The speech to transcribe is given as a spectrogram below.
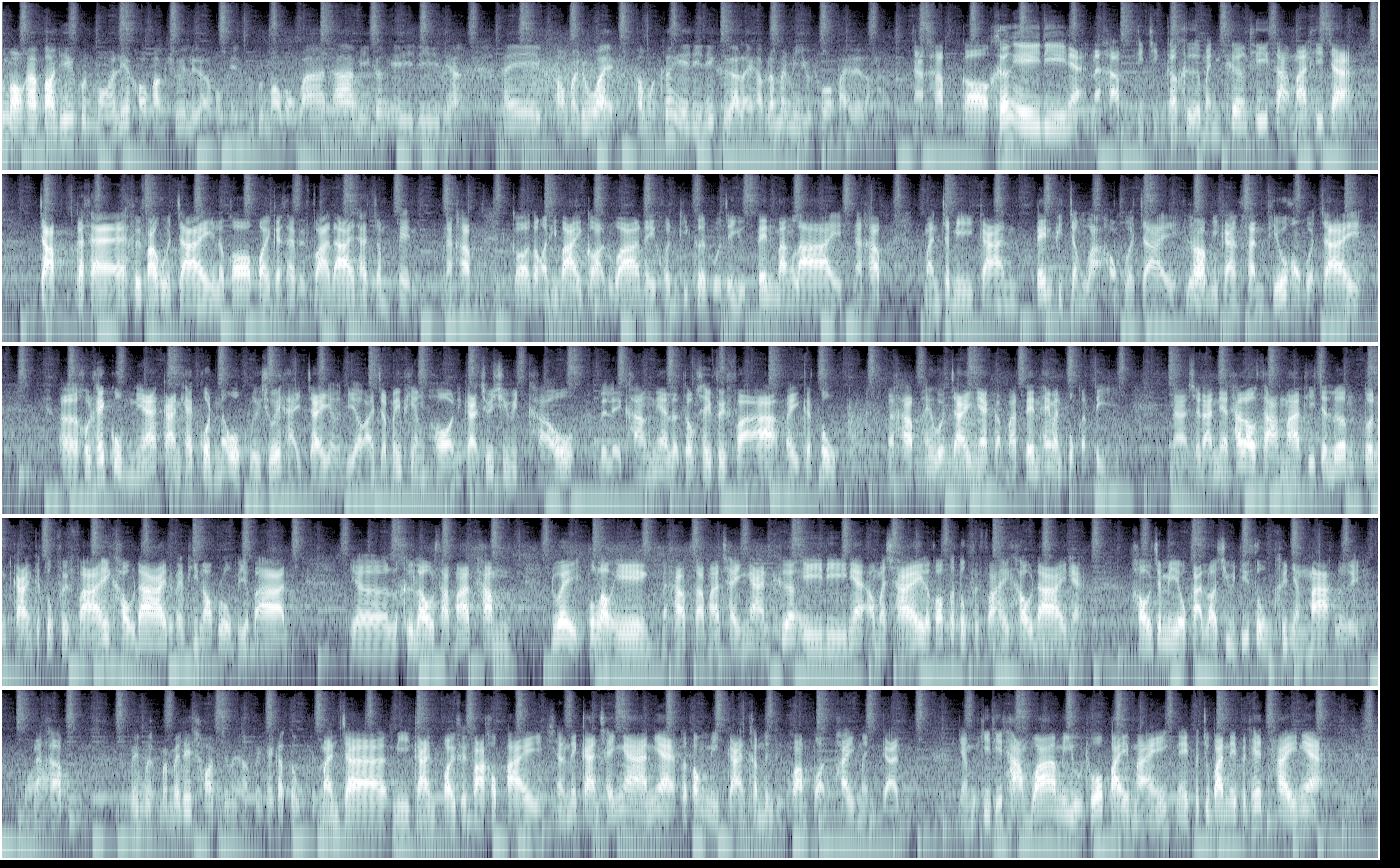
คุณหมอครับ ตอนที่คุณหมอเรียกขอความช่วยเหลือ ผมเห็นคุณหมอบอกว่าถ้ามีเครื่อง AED เนี่ยให้เอามาด้วยคำว่าเครื่อง AED นี่คืออะไรครับ แล้วมันมีอยู่ทั่วไปเลยเหรอครับ นะครับก็เครื่อง AED เนี่ยนะครับจริงๆก็คือมันเครื่องที่สามารถที่จะจับกระแสไฟฟ้าหัวใจ แล้วก็ปล่อยกระแสไฟฟ้าได้ถ้าจำเป็นนะครับ ก็ต้องอธิบายก่อนว่าในคนที่เกิดหัวใจหยุดเต้นบางรายนะครับ มันจะมีการเต้นผิดจังหวะของหัวใจ หรือว่ามีการสั่นพลิ้วของหัวใจ คนไข้กลุ่มนี้การแค่กดหน้าอกหรือช่วยหายใจอย่างเดียว อาจจะไม่เพียงพอในการช่วยชีวิตเขาหลาย ๆ ครั้งเนี่ยเราต้องใช้ไฟฟ้าไปกระตุกนะครับให้หัวใจเนี่ยกลับมาเต้นให้มันปกตินะฉะนั้นเนี่ยถ้าเราสามารถที่จะเริ่มต้นการกระตุกไฟฟ้าให้เขาได้ตั้งแต่ที่นอกโรงพยาบาลเอ่อคือเราสามารถทำด้วยพวกเราเองนะครับสามารถใช้งานเครื่อง AED เนี่ยเอามาใช้แล้วก็กระตุกไฟฟ้าให้เขาได้เนี่ยเขาจะมีโอกาสรอดชีวิตที่สูงขึ้นอย่างมากเลยนะครับ ไม่เหมือนมันไม่ได้ช็อตใช่ไหมครับเป็นแค่กระตุกใช่ไหมันจะมีการปล่อยไฟฟ้าเข้าไป ฉะนั้นในการใช้งานเนี่ยก็ต้องมีการคำนึงถึงความปลอดภัยเหมือนกัน อย่างเมื่อกี้ที่ถามว่ามีอยู่ทั่วไปไหม ในปัจจุบันในประเทศไทยเนี่ย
